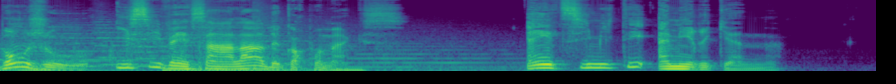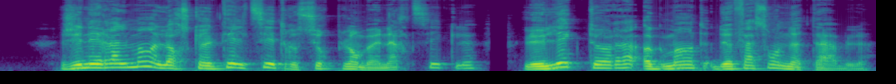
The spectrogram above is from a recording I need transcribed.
Bonjour, ici Vincent Allard de Corpomax. Intimité américaine. Généralement, lorsqu'un tel titre surplombe un article, le lectorat augmente de façon notable.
